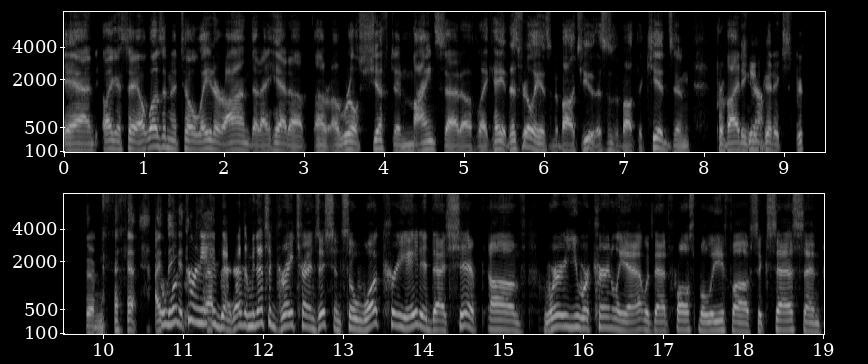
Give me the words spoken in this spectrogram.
And like I say, it wasn't until later on that I had a, a, a, real shift in mindset of like, hey, this really isn't about you. This is about the kids and providing yeah. a good experience them. I think what created that? I mean, that's a great transition. So, what created that shift of where you were currently at with that false belief of success and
